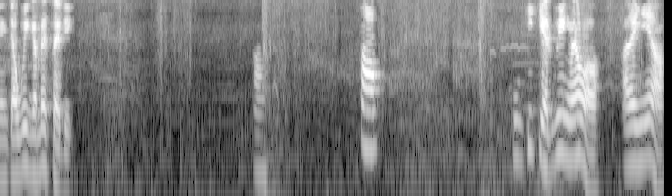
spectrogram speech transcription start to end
ยังจะวิ่งกันไม่เสร็จอีก เอาเอากูขี้เกียจวิ่งแล้วเหรอ อะไรเงี้ยเหรอ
